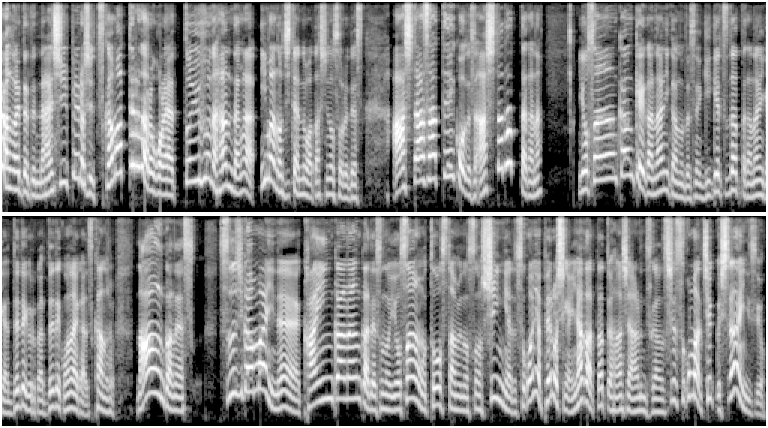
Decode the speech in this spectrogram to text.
考えたってナンシー・ペロシ捕まってるだろ、これ。というふうな判断が、今の時点の私のそれです。明日、明後日以降ですね、明日だったかな？予算関係か何かのですね、議決だったか何か出てくるか出てこないかです、彼女。なんかね、数時間前にね、会員かなんかでその予算を通すためのその深夜でそこにはペロシがいなかったっていう話があるんですが、私そこまでチェックしてないんですよ。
